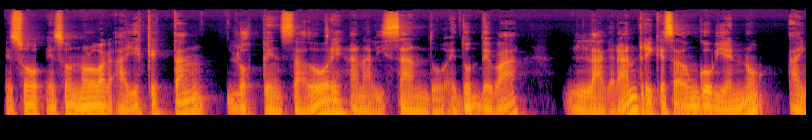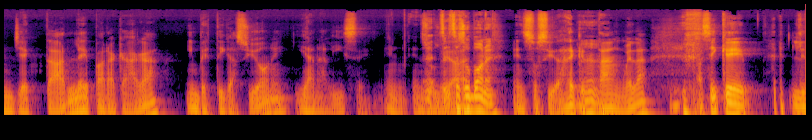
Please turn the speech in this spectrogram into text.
Eso, eso no lo va Ahí es que están los pensadores analizando. Es donde va la gran riqueza de un gobierno a inyectarle para que haga investigaciones y analice en, sociedades se supone. en sociedades que Ah. están, ¿verdad? Así que le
